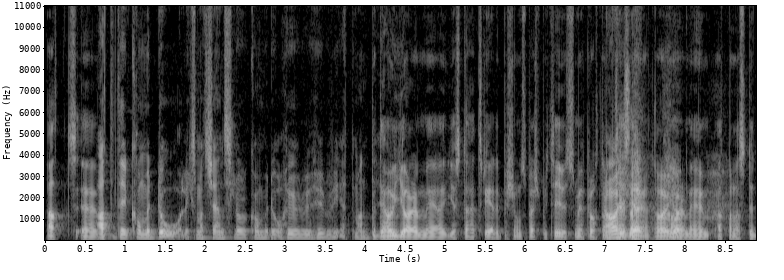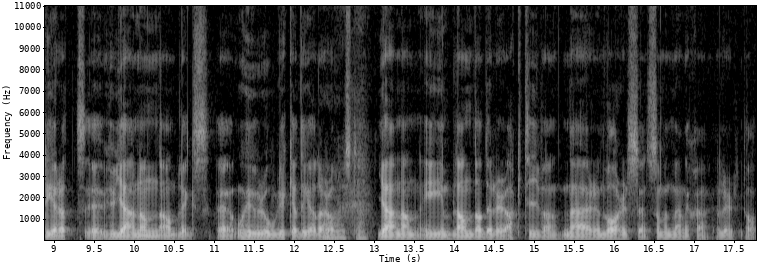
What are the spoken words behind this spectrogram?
Att, eh, Att det kommer då, liksom att känslor kommer då. Hur, hur vet man det? det har att göra med just det här tredjepersonsperspektivet som jag pratade om Ja, tidigare. Det har att Ja. göra med hur, att man har studerat eh, hur hjärnan anläggs eh, och hur olika delar Ja, av hjärnan är inblandade eller aktiva när en varelse som en människa, eller ja,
